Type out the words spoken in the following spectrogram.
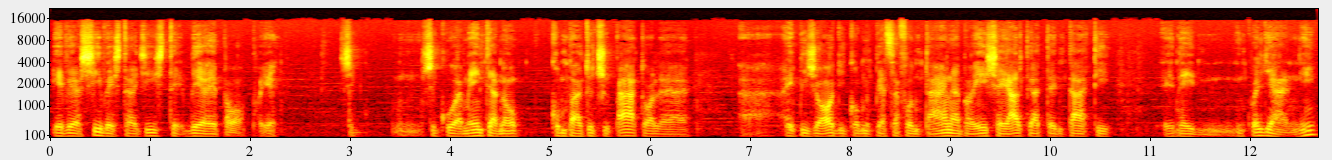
eversive e stragiste vere e proprie, sicuramente hanno compartecipato alle, a episodi come Piazza Fontana, Brescia e altri attentati eh, nei, in quegli anni,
